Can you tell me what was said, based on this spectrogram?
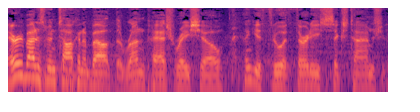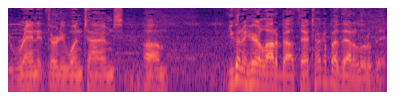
Everybody's been talking about the run pass ratio. I think you threw it 36 times, you ran it 31 times. Um, you're going to hear a lot about that. Talk about that a little bit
